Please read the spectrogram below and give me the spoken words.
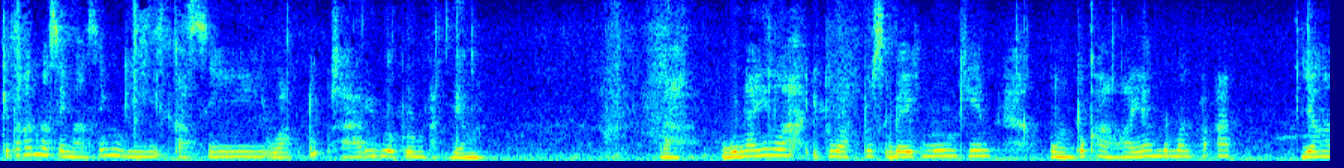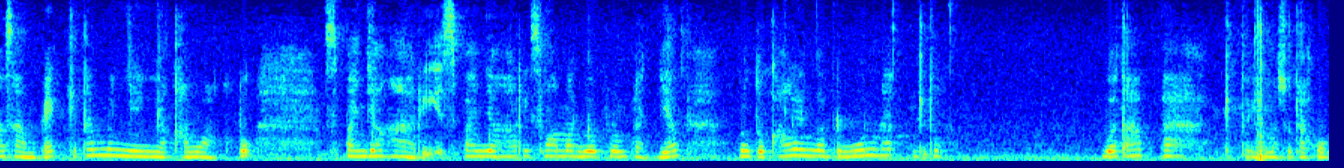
kita kan masing-masing dikasih waktu sehari 24 jam. Nah gunainlah itu waktu sebaik mungkin untuk hal-hal yang bermanfaat. Jangan sampai kita menyanyiakan waktu sepanjang hari sepanjang hari selama 24 jam untuk hal yang gak berguna gitu buat apa? Gitu ya maksud aku.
